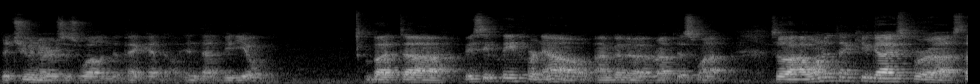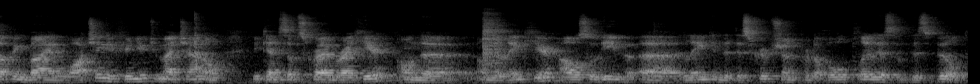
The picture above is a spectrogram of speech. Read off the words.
the tuners as well in the peghead in that video. But basically for now, I'm going to wrap this one up. So I want to thank you guys for stopping by and watching. If you're new to my channel, you can subscribe right here on the on the link here. I'll also leave a link in the description for the whole playlist of this build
